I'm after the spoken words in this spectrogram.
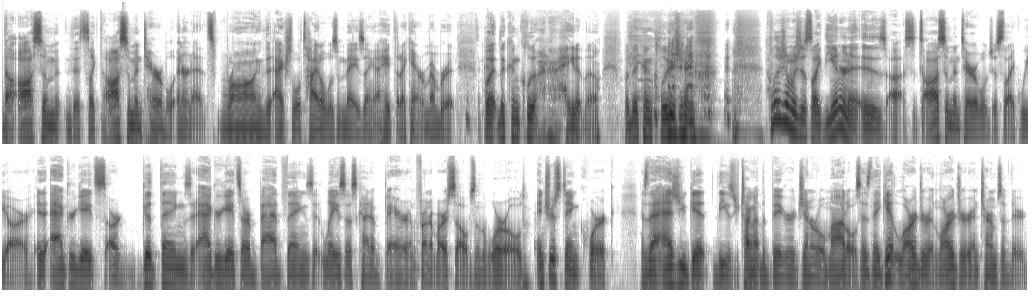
the awesome that's like the awesome and terrible internet. It's wrong. The actual title was amazing. I hate that I can't remember it. But the conclusion I hate it though. But the conclusion conclusion was just like the internet is us. It's awesome and terrible just like we are. It aggregates our good things, it aggregates our bad things, it lays us kind of bare in front of ourselves in the world. Interesting quirk is that as you get these you're talking about the bigger general models, as they get larger and larger in terms of their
